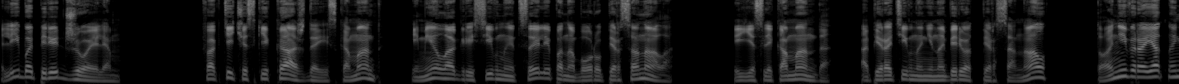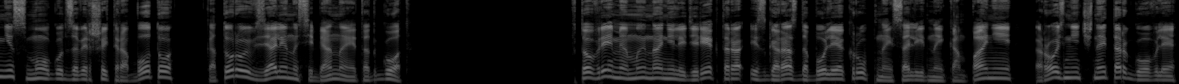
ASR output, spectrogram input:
либо перед Джоэлем. Фактически каждая из команд имела агрессивные цели по набору персонала. И если команда оперативно не наберет персонал, то они, вероятно, не смогут завершить работу, которую взяли на себя на этот год. В то время мы наняли директора из гораздо более крупной солидной компании розничной торговли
